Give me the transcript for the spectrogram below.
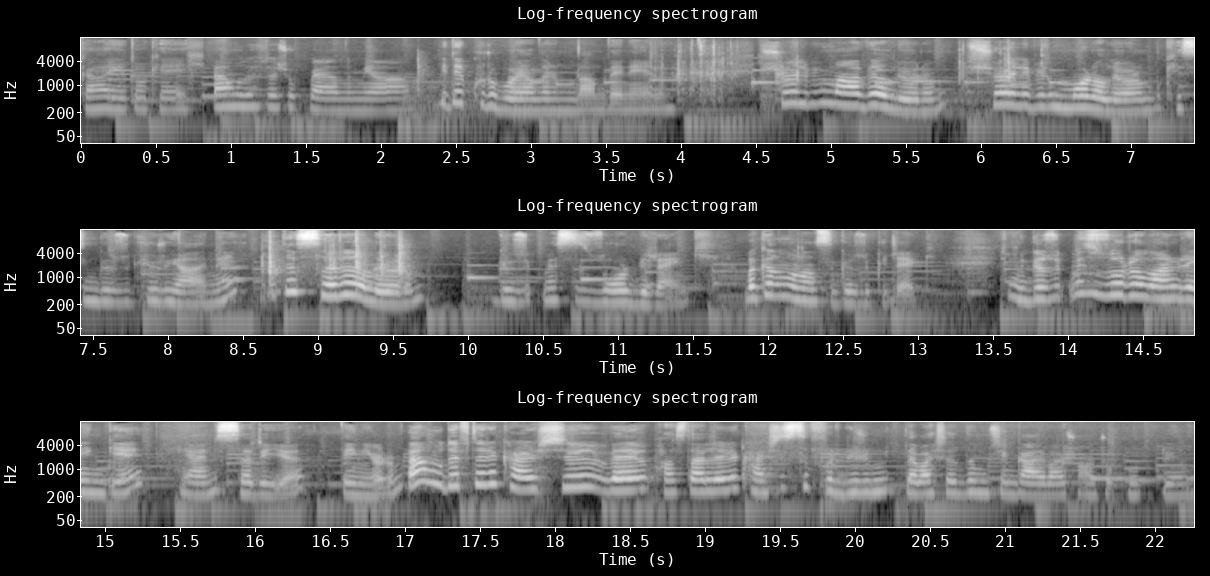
Gayet okey. Ben bu defteri çok beğendim ya. Bir de kuru boyalarımdan deneyelim. Şöyle bir mavi alıyorum. Şöyle bir mor alıyorum. Bu kesin gözükür yani. Bir de sarı alıyorum. Gözükmesi zor bir renk. Bakalım o nasıl gözükecek. Şimdi gözükmesi zor olan rengi yani sarıyı deniyorum. Ben bu deftere karşı ve pastellere karşı sıfır bir ümitle başladığım için galiba şu an çok mutluyum.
